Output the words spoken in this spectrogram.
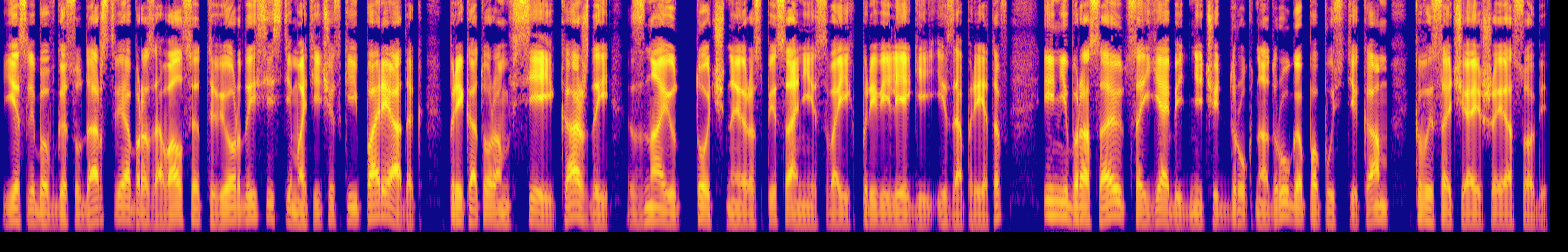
если бы в государстве образовался твердый систематический порядок, при котором все и каждый знают точное расписание своих привилегий и запретов и не бросаются ябедничать друг на друга по пустякам к высочайшей особе.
